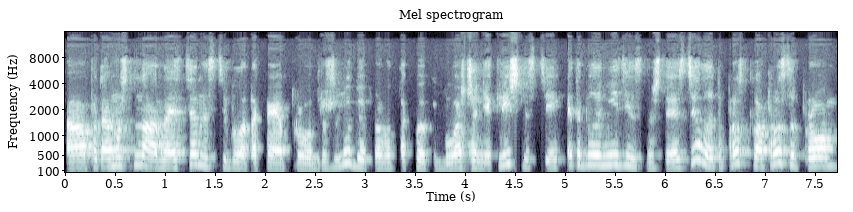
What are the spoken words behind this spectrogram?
А, потому что, ну, одна из ценностей была такая про дружелюбие, про вот такое как бы уважение к личности. Это было не единственное, что я сделала, это просто к вопросу про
